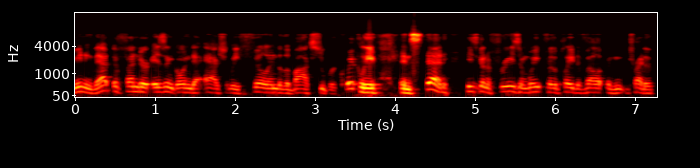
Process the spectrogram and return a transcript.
meaning that defender isn't going to actually fill into the box super quickly. Instead, he's going to freeze and wait for the play to develop and try to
